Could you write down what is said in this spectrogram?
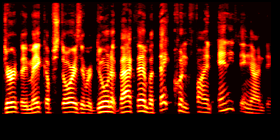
dirt. They make up stories. They were doing it back then, but they couldn't find anything on Dan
